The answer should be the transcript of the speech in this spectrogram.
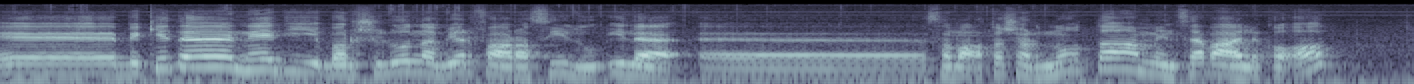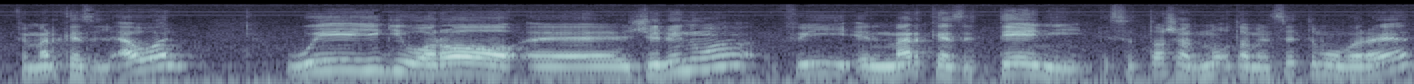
آه، بكده نادي برشلونة بيرفع رصيده إلى آه، 17 نقطة من سبع لقاءات. في المركز الأول ويجي وراه آه، جيرينوا في المركز الثاني 16 نقطة من ست مباريات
